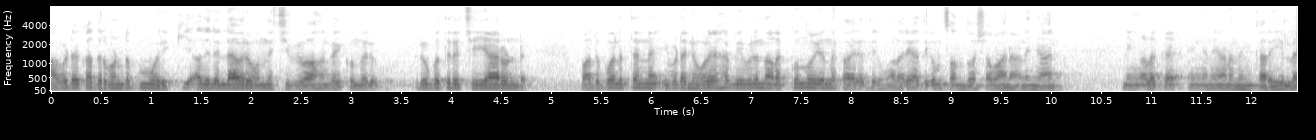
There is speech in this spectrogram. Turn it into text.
അവിടെ കതിർമണ്ഡപം ഒരുക്കി അതിലെല്ലാവരും ഒന്നിച്ച് വിവാഹം കഴിക്കുന്ന ഒരു രൂപത്തിൽ ചെയ്യാറുണ്ട്. അപ്പോൾ അതുപോലെ തന്നെ ഇവിടെ നൂറെ ഹബീബിൽ നടക്കുന്നു എന്ന കാര്യത്തിൽ വളരെയധികം സന്തോഷവാനാണ് ഞാൻ. നിങ്ങളൊക്കെ എങ്ങനെയാണെന്ന് എനിക്കറിയില്ല.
